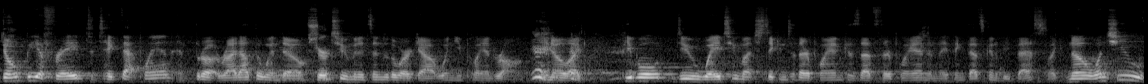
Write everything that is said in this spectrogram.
don't be afraid to take that plan and throw it right out the window Sure. two minutes into the workout when you planned wrong. You know, like people do way too much sticking to their plan because that's their plan and they think that's going to be best. Like, no, once you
